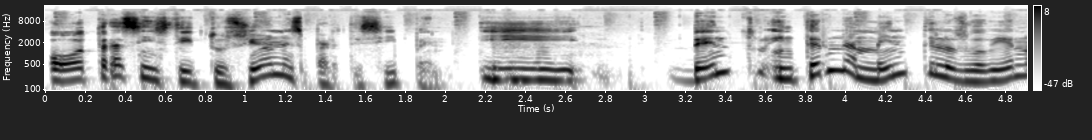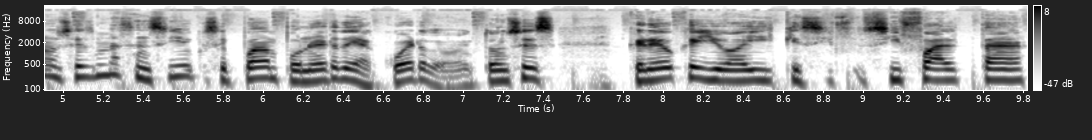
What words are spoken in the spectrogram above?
otras instituciones participen. Y dentro, internamente los gobiernos es más sencillo que se puedan poner de acuerdo. Entonces, creo que yo ahí que sí, sí falta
